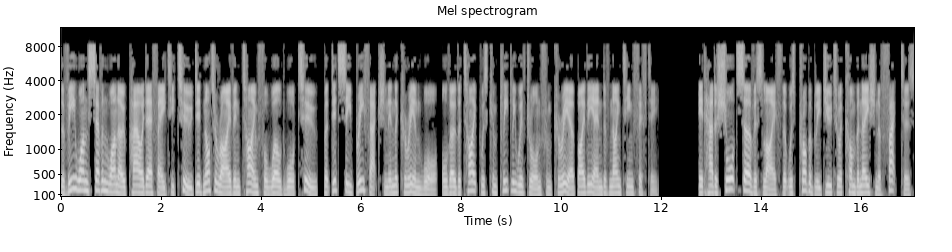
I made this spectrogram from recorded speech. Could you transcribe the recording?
The V-1710-powered F-82 did not arrive in time for World War II, but did see brief action in the Korean War, although the type was completely withdrawn from Korea by the end of 1950. It had a short service life that was probably due to a combination of factors,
